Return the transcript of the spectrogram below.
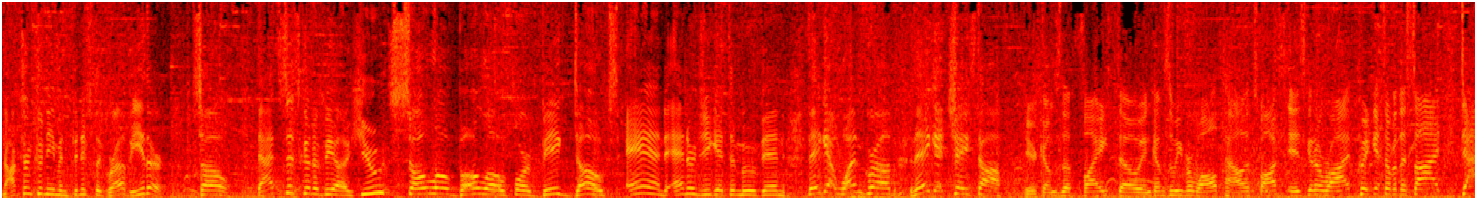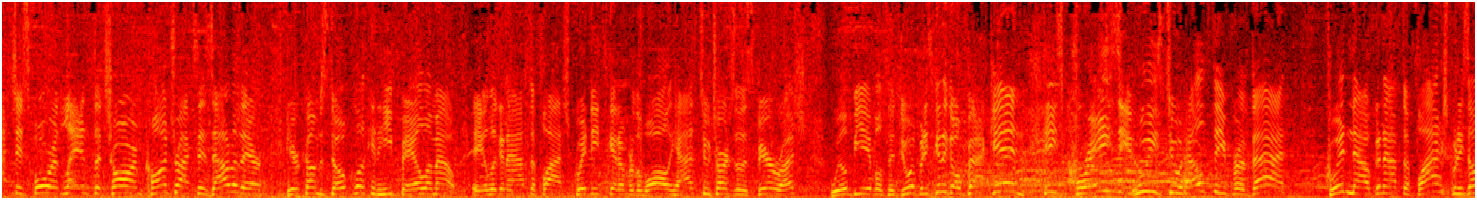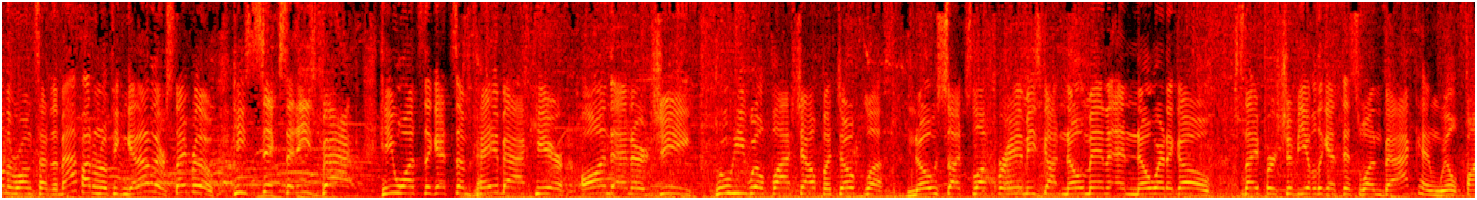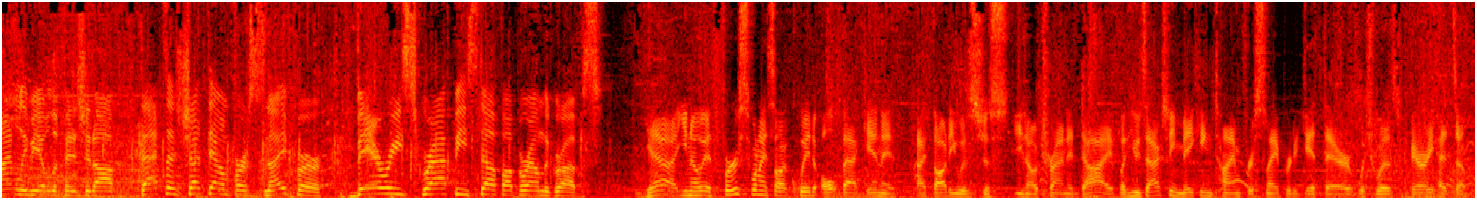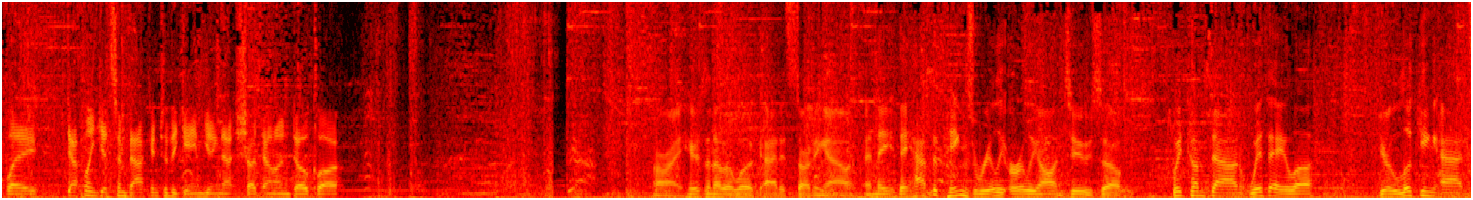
Nocturne couldn't even finish the grub either. So that's just going to be a huge solo bolo for Big Dokes and Energy get to move in. They get one grub. They get chased off. Here comes the fight, though. In comes the Weaver Wall. Palafox is going to arrive. Quick gets over the side, dashes forward, lands the charm. Contractz is out of there. Here comes Dhokla. Can he bail him out? Eyla going to have to flash. Quid needs to get over the wall. He has two charges of the Spirit Rush. Will be able to do it, but he's going to go back in. He's crazy. Who he's too healthy for that. Quid now gonna have to flash, but he's on the wrong side of the map. I don't know if he can get out of there. Sniper though, he's six and he's back. He wants to get some payback here on the energy. Huhi will flash out, but Dhokla, no such luck for him. He's got no mana and nowhere to go. Sniper should be able to get this one back and will finally be able to finish it off. That's a shutdown for Sniper. Very scrappy stuff up around the grubs. Yeah, you know, at first when I saw Quid alt back in it, I thought he was just, you know, trying to die, but he was actually making time for Sniper to get there, which was very heads up play. Definitely gets him back into the game, getting that shutdown on Dhokla. All right, here's another look at it starting out. And they, they have the pings really early on, too. So Quid comes down with Eyla. You're looking at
